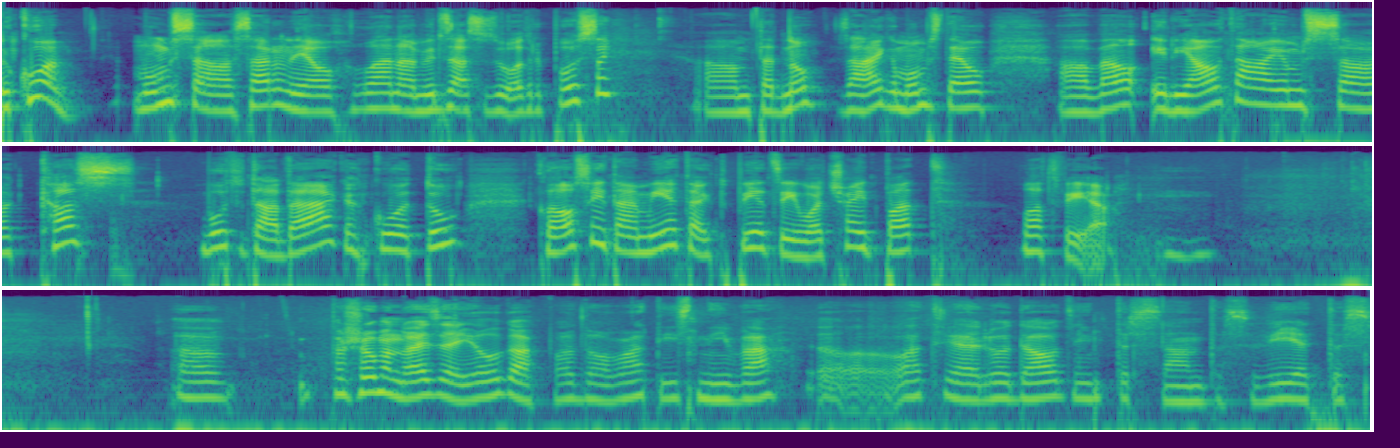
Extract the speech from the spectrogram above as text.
Nu, ko? Mums uh, saruna jau lēnām virzās uz otru pusi. Um, tad, nu, Zaiga, mums te uh, vēl ir jautājums, uh, kas būtu tā dēka, ko tu klausītājiem ieteiktu piedzīvot šeit, pat Latvijā? Uh, par šo man vajadzēja ilgāk padomāt. Īsnībā uh, Latvijā ir ļoti daudz interesantas vietas.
